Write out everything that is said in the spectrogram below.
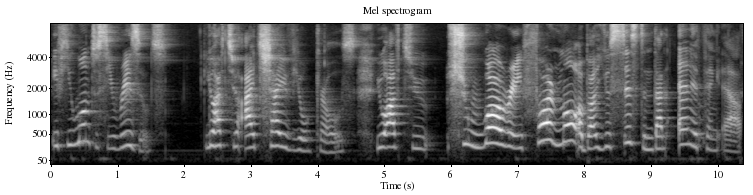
If you want to see results, you have to achieve your goals. You have to should worry far more about your system than anything else.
